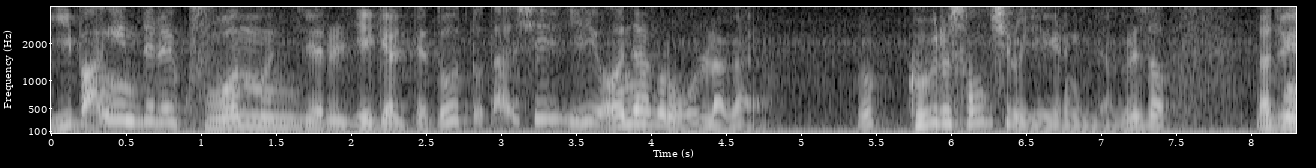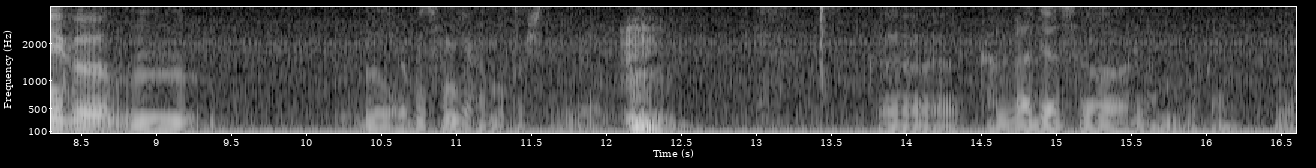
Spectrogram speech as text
이방인들의 구원 문제를 얘기할 때도 또 다시 이 언약으로 올라가요. 어? 거기를 성취로 얘기하는 겁니다. 그래서 나중에 그 음, 음, 여러분 성경 한번 봅시다. 그 갈라디아서를 한번 볼까요? 예.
